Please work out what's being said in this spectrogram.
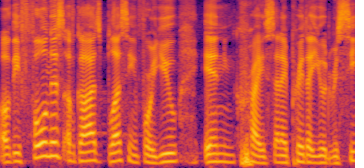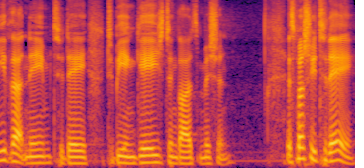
of the fullness of God's blessing for you in Christ. And I pray that you would receive that name today to be engaged in God's mission. Especially today,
